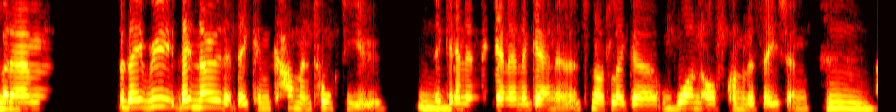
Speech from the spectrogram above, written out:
But mm, um so they re- they know that they can come and talk to you mm, again and again and again and it's not like a one-off conversation. Mm,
